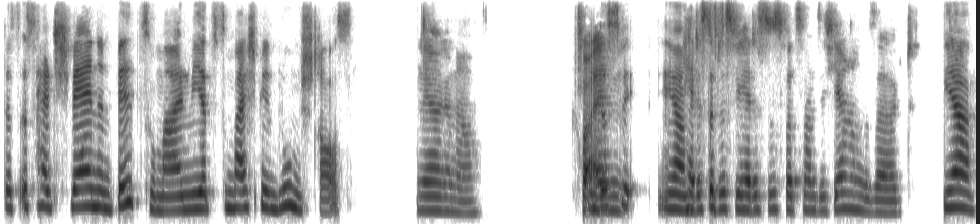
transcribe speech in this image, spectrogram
das ist halt schwer in ein Bild zu malen, wie jetzt zum Beispiel ein Blumenstrauß. Ja, genau. Vor allem, deswegen, ja, hättest das, du das, wie hättest du es vor 20 Jahren gesagt? Ja,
